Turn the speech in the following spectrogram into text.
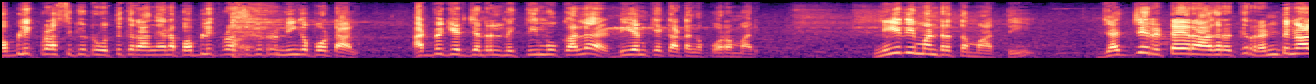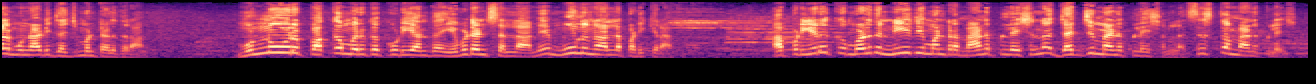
பப்ளிக் ப்ராசிக்யூட்டர் ஒத்துக்கிறாங்க. ஏன்னா பப்ளிக் ப்ராசிக்யூட்டர் நீங்கள் போட்டால் அட்வொகேட் ஜெனரல் இன்னைக்கு திமுகவில் டிஎம்கே காட்டங்க போகிற மாதிரி. நீதிமன்றத்தை மாற்றி ஜட்ஜு ரிட்டையர் ஆகிறதுக்கு ரெண்டு நாள் முன்னாடி ஜட்ஜ்மெண்ட் எழுதுறாங்க. முந்நூறு பக்கம் இருக்கக்கூடிய அந்த எவிடன்ஸ் எல்லாமே மூணு நாளில் படிக்கிறாங்க. அப்படி இருக்கும் பொழுது நீதிமன்ற மேனிப்புலேஷன்னா ஜட்ஜ் மேனிப்புலேஷனில் சிஸ்டம் மேனிப்புலேஷன்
